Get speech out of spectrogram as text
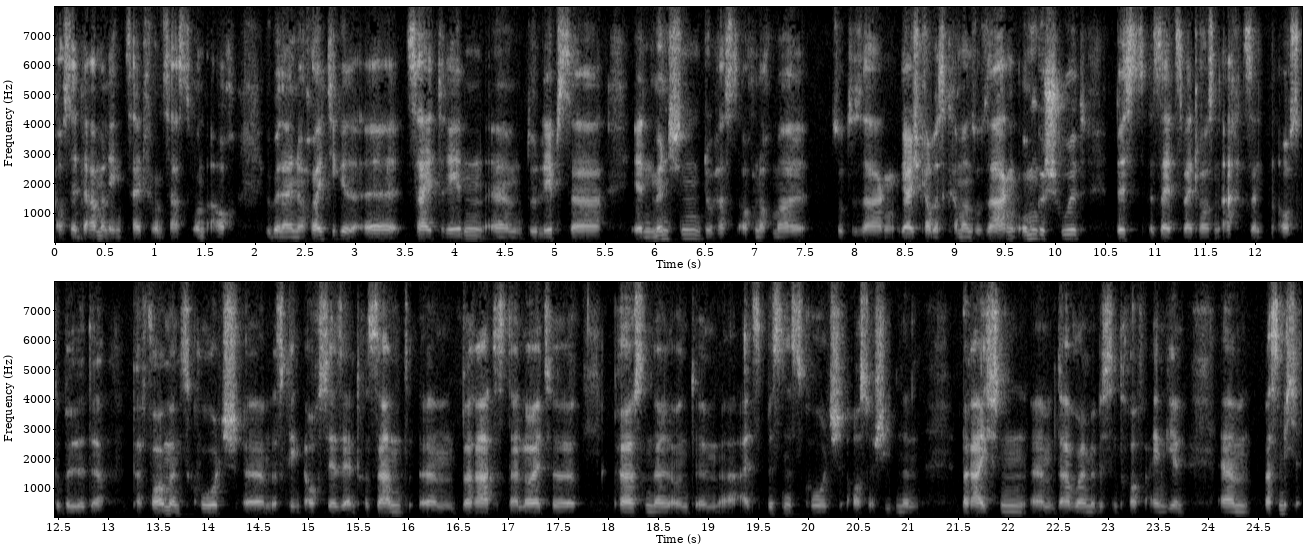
aus der damaligen Zeit für uns hast und auch über deine heutige äh, Zeit reden. Ähm, du lebst da in München. Du hast auch nochmal sozusagen, ja, ich glaube, das kann man so sagen, umgeschult, bist seit 2018 ausgebildeter Performance Coach. Ähm, das klingt auch sehr, sehr interessant. Ähm, beratest da Leute personal und ähm, als Business Coach aus verschiedenen Bereichen. da wollen wir ein bisschen drauf eingehen. was mich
